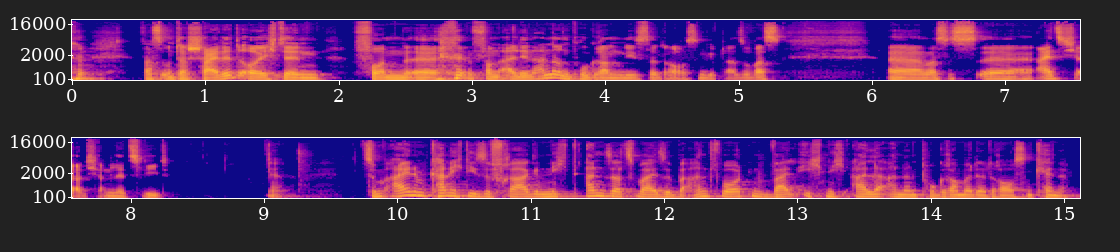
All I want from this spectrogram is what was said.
was unterscheidet euch denn von, von all den anderen Programmen, die es da draußen gibt? Also was, was ist äh, einzigartig an Let's Lead? Ja. Zum einen kann ich diese Frage nicht ansatzweise beantworten, weil ich nicht alle anderen Programme da draußen kenne.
